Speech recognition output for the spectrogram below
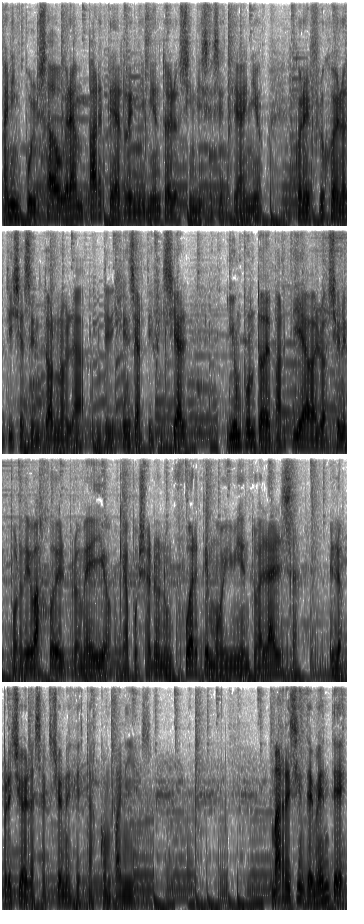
han impulsado gran parte del rendimiento de los índices este año con el flujo de noticias en torno a la inteligencia artificial y un punto de partida de evaluaciones por debajo del promedio que apoyaron un fuerte movimiento al alza en los precios de las acciones de estas compañías. Más recientemente,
